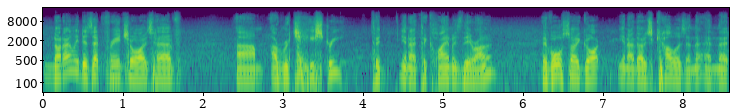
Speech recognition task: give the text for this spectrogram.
not only does that franchise have um, a rich history to you know to claim as their own, they've also got you know those colours and, and that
